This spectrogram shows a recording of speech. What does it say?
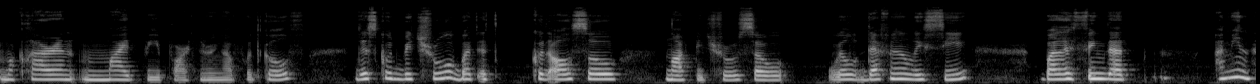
mclaren might be partnering up with Gulf this could be true but it could also not be true. So we'll definitely see. But i think that i mean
